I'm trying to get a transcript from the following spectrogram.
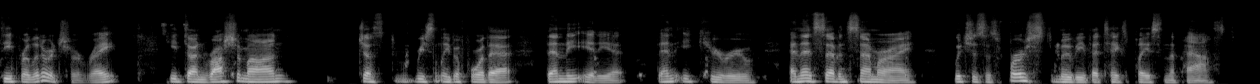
deeper literature. Right? He'd done Rashomon just recently before that, then The Idiot, then Ikiru, and then Seven Samurai, which is his first movie that takes place in the past.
